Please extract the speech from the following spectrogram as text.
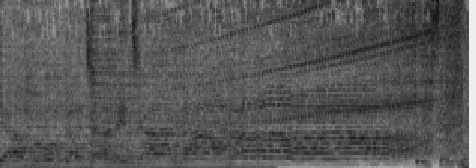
क्या होगा जाने जाना। तुमसे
